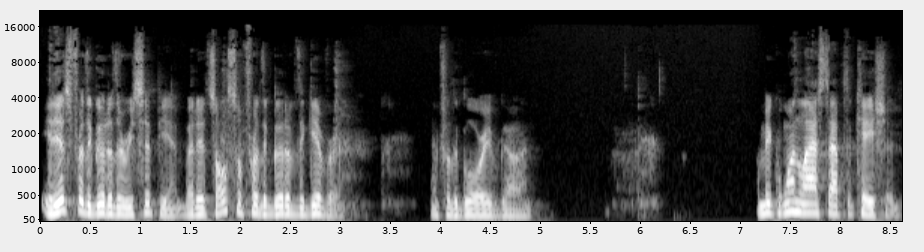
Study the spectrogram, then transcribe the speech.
It is for the good of the recipient, but it's also for the good of the giver and for the glory of God. I'll make one last application.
